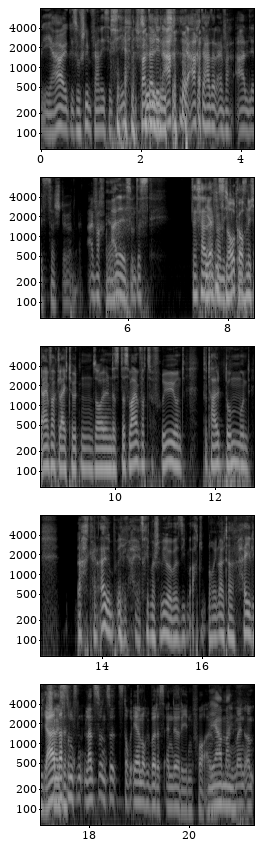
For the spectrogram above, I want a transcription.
Ja, so schlimm fand ich es jetzt Ja, nicht. ich fand halt den achten, der achte hat dann einfach alles zerstört. Einfach Ja. alles. Und das, das hat Die einfach hätten nicht Snoke gepasst. auch nicht einfach gleich töten sollen. Das, das war einfach zu früh und total dumm und. Ach, keine Ahnung. Egal, Jetzt reden wir schon wieder über 7, 8 und 9, Alter. Heilige Ja, Scheiße. lasst uns, lasst uns jetzt doch eher noch über das Ende reden, vor allem. Ja, Mann. Ich meine, ähm,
